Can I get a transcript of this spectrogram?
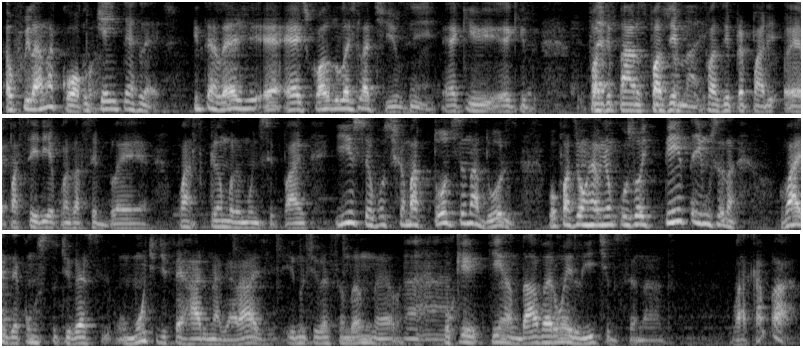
Eu fui lá na Copa. O que é Interlege? Interlege é, é a escola do Legislativo. Sim. É que, é que fazer, fazer, fazer prepare, é, parceria com as assembleias com as câmaras municipais. Isso eu vou chamar todos os senadores. Vou fazer uma reunião com os 81 senadores. Vai, é como se tu tivesse um monte de Ferrari na garagem e não estivesse andando nela. Uhum. Porque quem andava era uma elite do Senado. Vai acabar.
